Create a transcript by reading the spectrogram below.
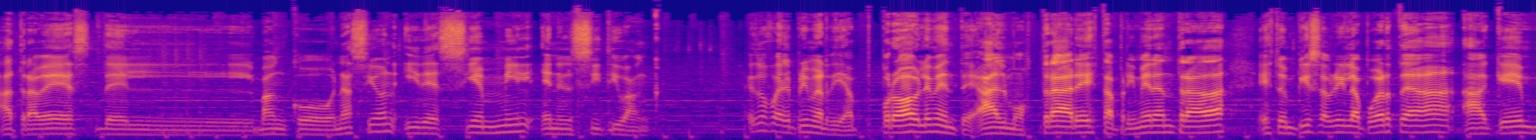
a través del Banco Nación y de 100 mil en el Citibank. Eso fue el primer día. Probablemente al mostrar esta primera entrada, esto empieza a abrir la puerta a que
